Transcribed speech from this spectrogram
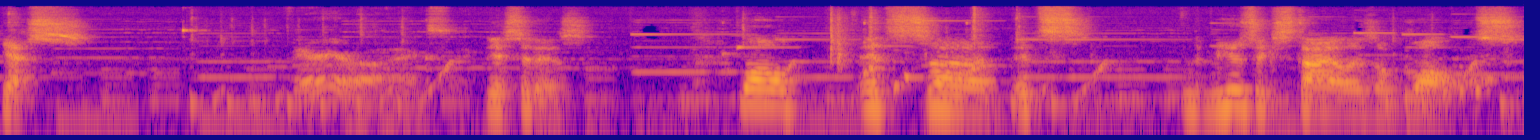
Yes. Very relaxing. Yes, it is. Well, it's, uh, it's, the music style is a waltz,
